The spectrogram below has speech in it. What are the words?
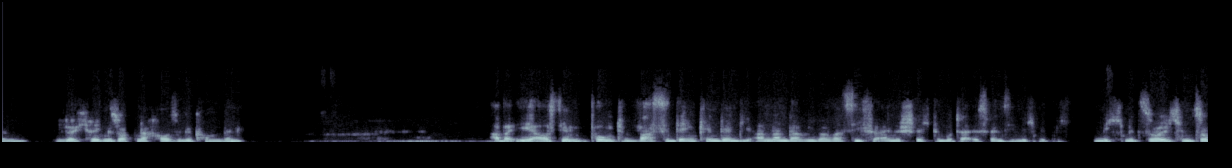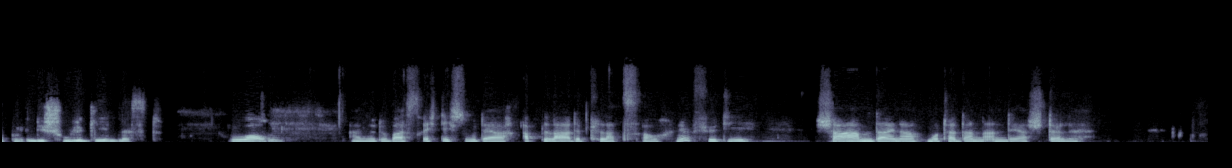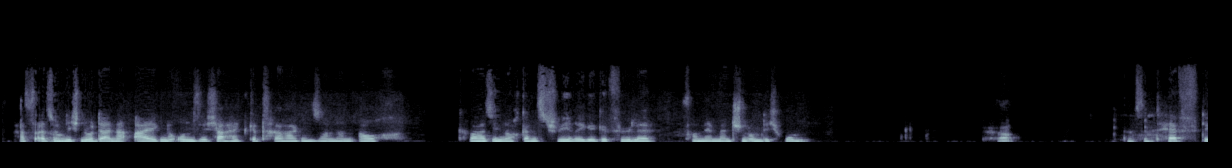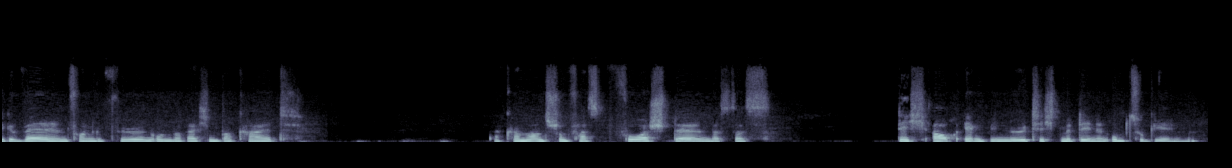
löchrigen Socken nach Hause gekommen bin aber eher aus dem Punkt, was denken denn die anderen darüber, was sie für eine schlechte Mutter ist, wenn sie mich mit, mich mit solchen Socken in die Schule gehen lässt. Wow. Also du warst richtig so der Abladeplatz auch ne, für die Scham deiner Mutter dann an der Stelle. Hast also ja. nicht nur deine eigene Unsicherheit getragen, sondern auch quasi noch ganz schwierige Gefühle von den Menschen um dich rum. Das sind heftige Wellen von Gefühlen, Unberechenbarkeit. Da können wir uns schon fast vorstellen, dass das dich auch irgendwie nötigt, mit denen umzugehen.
